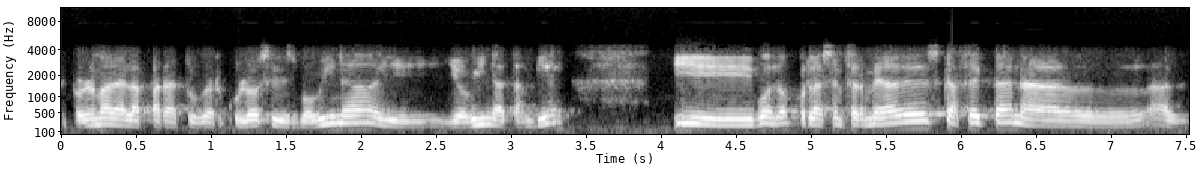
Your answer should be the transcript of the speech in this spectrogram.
el problema de la paratuberculosis bovina y, ovina también. Y bueno pues las enfermedades que afectan al,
